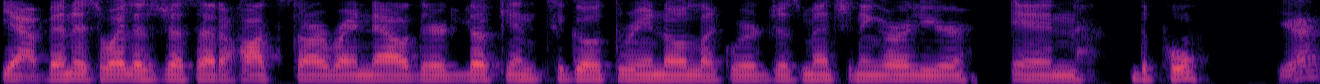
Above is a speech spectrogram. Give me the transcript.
yeah, Venezuela's just at a hot start right now. They're looking to go three and zero, like we were just mentioning earlier in the pool. Yeah.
